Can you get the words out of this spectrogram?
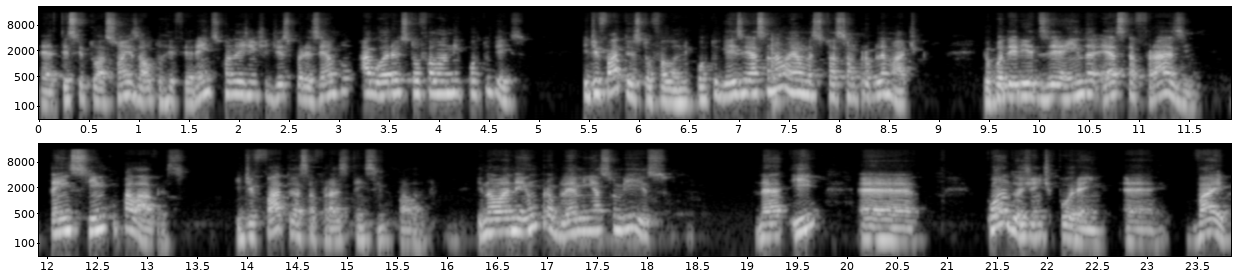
é, ter situações autorreferentes quando a gente diz, por exemplo, agora eu estou falando em português. E de fato eu estou falando em português e essa não é uma situação problemática. Eu poderia dizer ainda, esta frase tem cinco palavras. E de fato essa frase tem cinco palavras. E não há nenhum problema em assumir isso. Né? E é, quando a gente, porém, é, vai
